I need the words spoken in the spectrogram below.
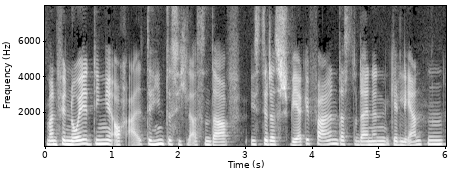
man für neue Dinge auch alte hinter sich lassen darf. Ist dir das schwer gefallen, dass du deinen gelernten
